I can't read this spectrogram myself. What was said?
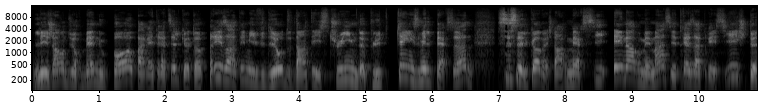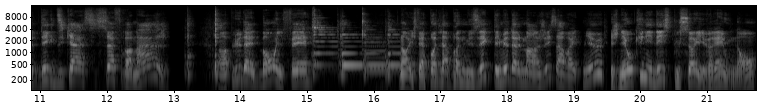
légende urbaine ou pas, paraîtrait-il que tu as présenté mes vidéos dans tes streams de plus de 15 000 personnes. Si c'est le cas, ben, je t'en remercie énormément, c'est très apprécié. Je te dédicace ce fromage. En plus d'être bon, il fait non, il fait pas de la bonne musique, t'es mieux de le manger, ça va être mieux. Je n'ai aucune idée si tout ça est vrai ou non.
